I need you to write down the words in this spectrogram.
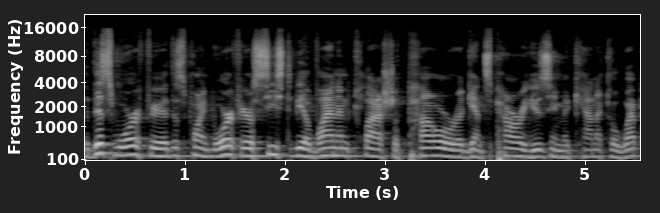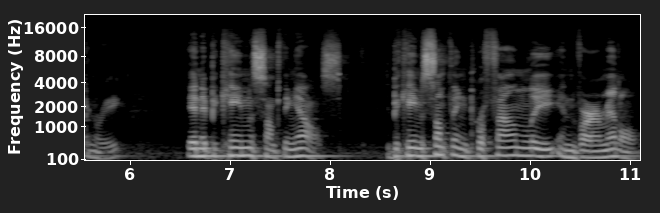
at this warfare, at this point, warfare ceased to be a violent clash of power against power using mechanical weaponry, and it became something else. It became something profoundly environmental,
